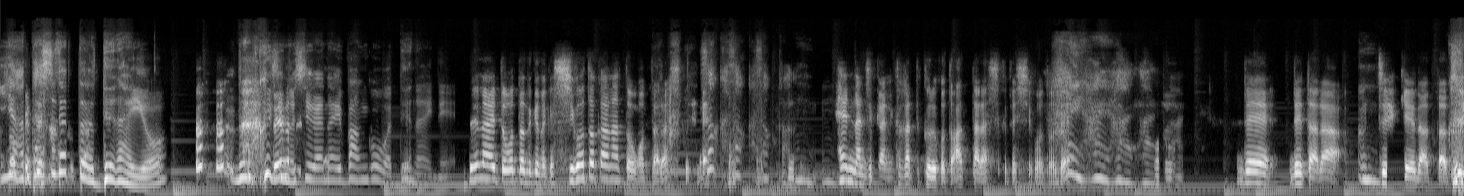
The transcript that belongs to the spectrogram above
いや6時私だったら出ないよ。6時の知らない番号は出ないね。出ないと思ったんだけどなんか仕事かなと思ったらしくて。そっかそっかそっか、うん。うん変な時間にかかってくることあったらしくて仕事で、はいはいはいはいはい。で出たらうん。JK だったっていう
